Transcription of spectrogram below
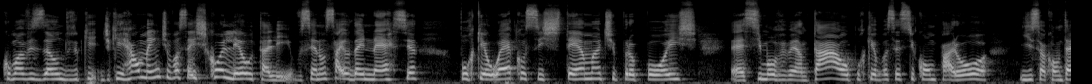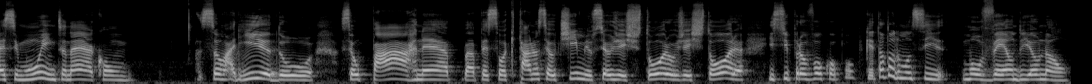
com uma visão de que, de que realmente você escolheu estar tá ali. Você não saiu da inércia porque o ecossistema te propôs é, se movimentar ou porque você se comparou. Isso acontece muito, né? Com seu marido, seu par, né, a pessoa que está no seu time, o seu gestor ou gestora, e se provocou, pô, por que tá todo mundo se movendo e eu não?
